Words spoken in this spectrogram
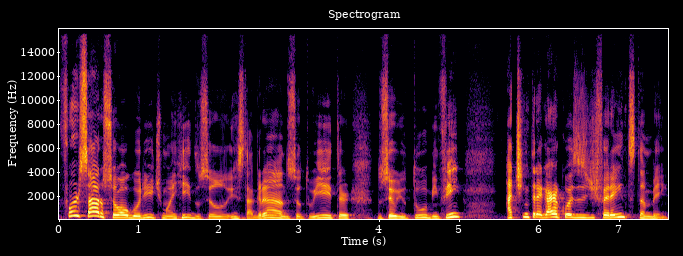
forçar o seu algoritmo aí do seu Instagram, do seu Twitter, do seu YouTube, enfim, a te entregar coisas diferentes também.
